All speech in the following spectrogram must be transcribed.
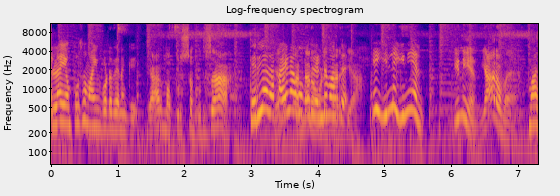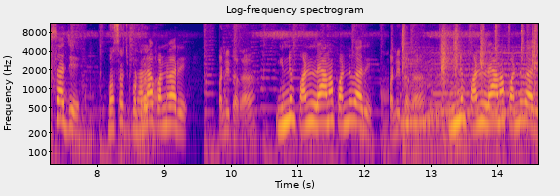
எல்லாம் என் புருஷன் வாங்கி போட்டது எனக்கு. யாரும்மா புருஷன் புதுசா? தெரியாத எனக்கு கொடுத்து ரெண்டு ஓடி ஏய் இல்ல இனியன். இனியன்? யார் அவன்? மசாஜ். மசாஜ் நல்லா பண்ணுவாரு. பண்ணிட்டாரா? இன்னும் பண்ணல ஆனா பண்ணுவாரு. பண்ணிட்டாரா? இன்னும் பண்ணல ஆனா பண்ணுவாரு.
